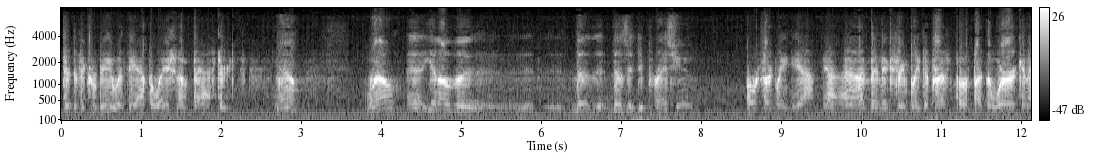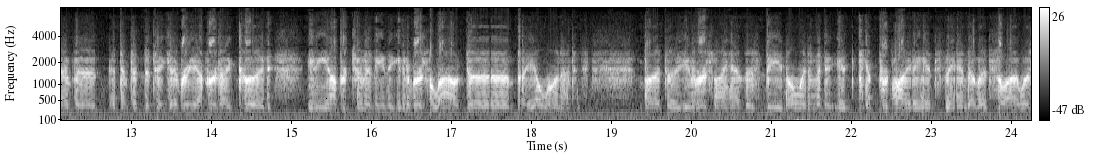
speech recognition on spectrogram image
disagree with the appellation of bastard. well, well, uh, you know, the, the, the does it depress you? Oh, certainly, yeah, yeah. I- I've been extremely depressed both by the work, and I've uh, attempted to take every effort I could, any opportunity the universe allowed to uh, bail on it. But uh, the universe and I had this deal, and it kept providing its end of it, so I was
